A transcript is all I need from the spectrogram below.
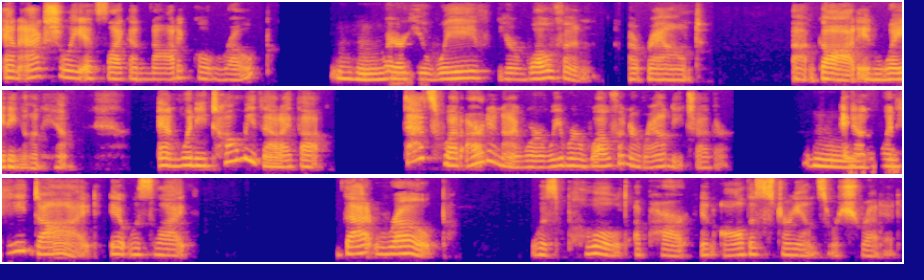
And actually, it's like a nautical rope mm-hmm. where you weave, you're woven around uh, God in waiting on Him. And when he told me that, I thought, that's what Art and I were. We were woven around each other. Mm. And when he died, it was like that rope was pulled apart and all the strands were shredded.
